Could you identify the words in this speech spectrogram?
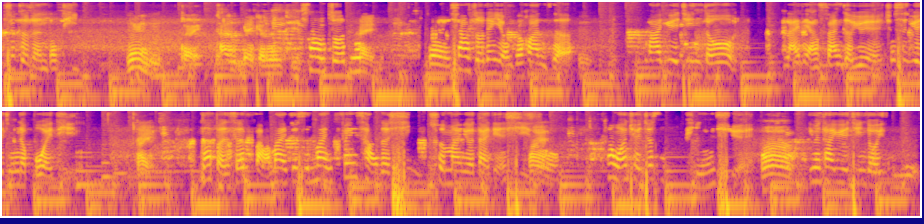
这个人的体质。嗯，对，看每个人体质，像昨天，哎，对，像昨天有一个患者嗯，她月经都来两三个月，就是月经都不会停。哎，那本身把脉就是脉非常的细，寸脉又带点细缩，那完全就是贫血，嗯因为她月经都一直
